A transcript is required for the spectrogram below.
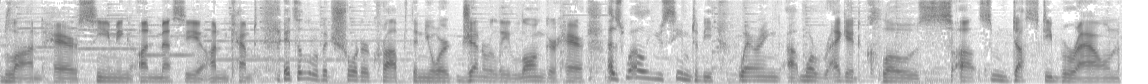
blonde hair, seeming unmessy, unkempt. It's a little bit shorter cropped than your generally longer hair. As well, you seem to be wearing uh, more ragged clothes, uh, some dusty brown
